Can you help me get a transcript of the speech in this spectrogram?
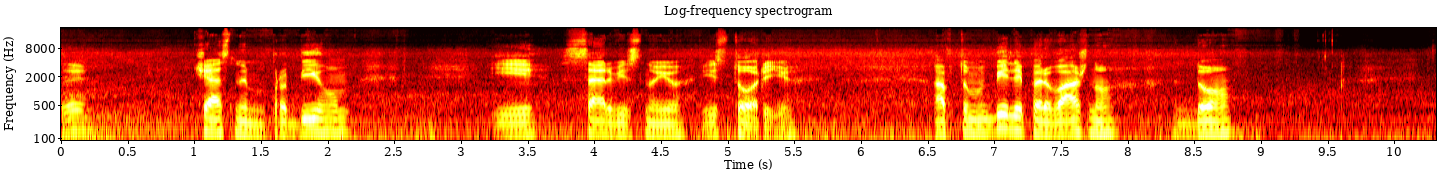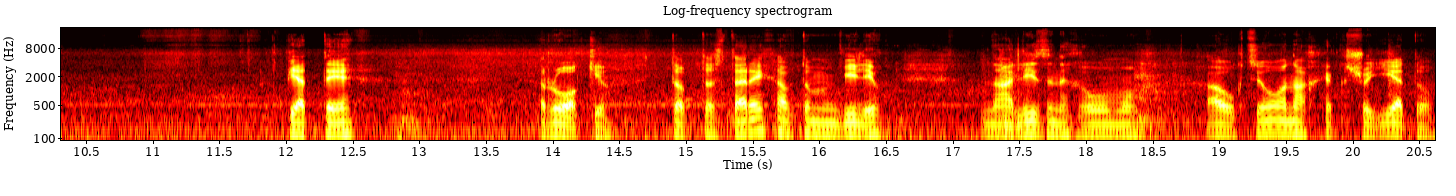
з чесним пробігом і сервісною історією. Автомобілі переважно до 5 років. Тобто старих автомобілів на лізинговому аукціонах, якщо є, то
